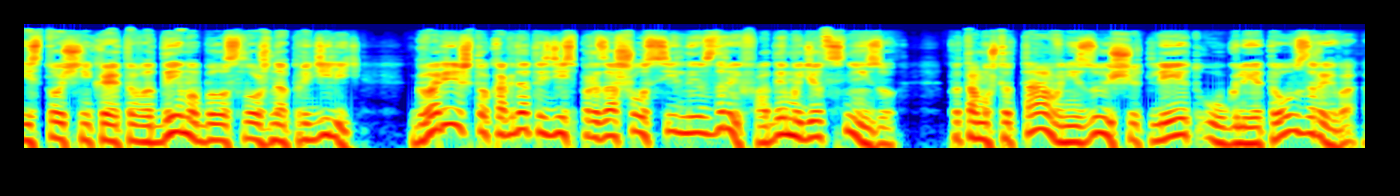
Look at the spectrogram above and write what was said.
Источника этого дыма было сложно определить. Говорили, что когда-то здесь произошел сильный взрыв, а дым идет снизу, потому что там внизу еще тлеют угли этого взрыва.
